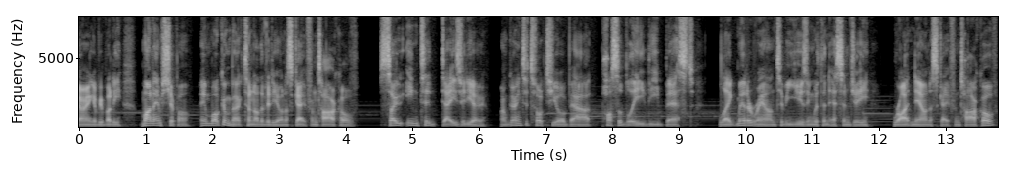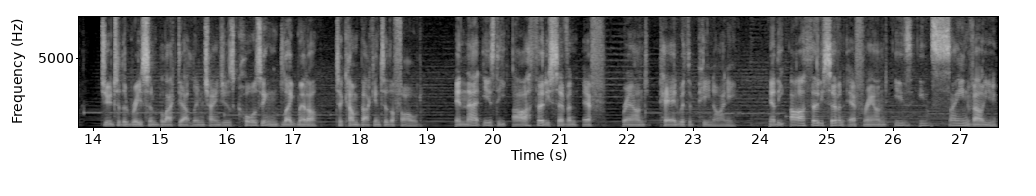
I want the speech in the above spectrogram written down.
Going everybody? My name's Chippa and welcome back to another video on Escape from Tarkov. So in today's video, I'm going to talk to you about possibly the best leg meta round to be using with an SMG right now in Escape from Tarkov due to the recent blacked out limb changes causing leg meta to come back into the fold. And that is the R37F round paired with the P90. Now the R37F round is insane value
